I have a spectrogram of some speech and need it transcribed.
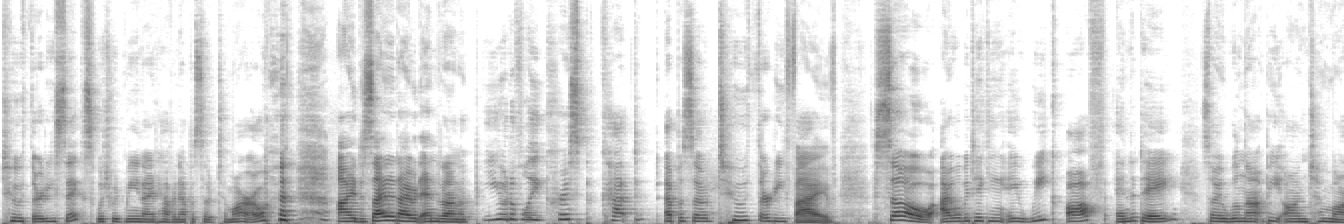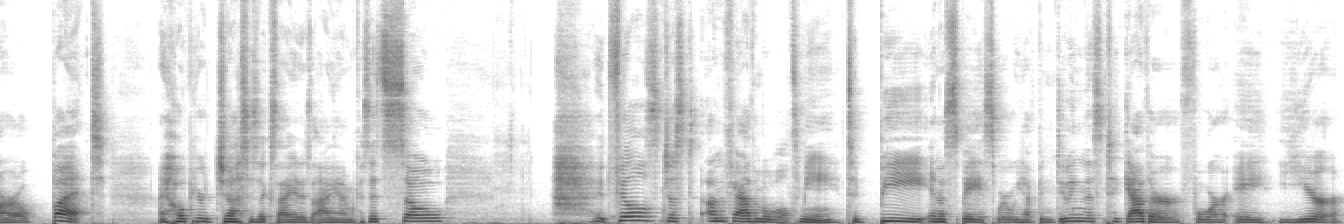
236, which would mean I'd have an episode tomorrow, I decided I would end it on a beautifully crisp cut episode 235. So I will be taking a week off and a day, so I will not be on tomorrow. But I hope you're just as excited as I am because it's so it feels just unfathomable to me to be in a space where we have been doing this together for a year.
